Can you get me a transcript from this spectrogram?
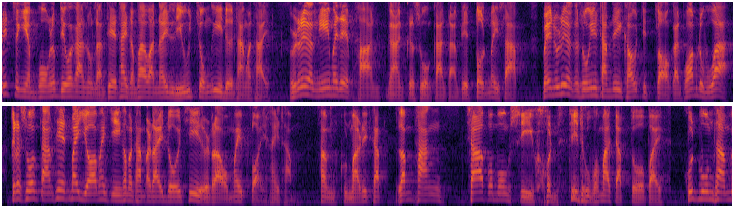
ริศเสงี่ยมพงศ์รัฐมนตรีว่าการกระทรวงต่างประเทศให้สัมภาษณ์ว่าในายหลิวจงอี้เดินทางมาไทย เรื่องนี้ไม่ได้ผ่านงานกระทรวงการต่างประเทศตนไม่ทราบ เป็นเรื่องกระทรวงยุติธรรมที่เขาติดต่อกันพร้อมระบุว่า กระทรวงต่างประเทศไม่ยอมให้จีนเข้ามาทำอะไรโดยที่เราไม่ปล่อยให้ทำท่านคุณมาริตครับลำพังชาวประมงสี่คนที่ถูกพม่าจับตัวไป คุณภูมิธรรมเว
